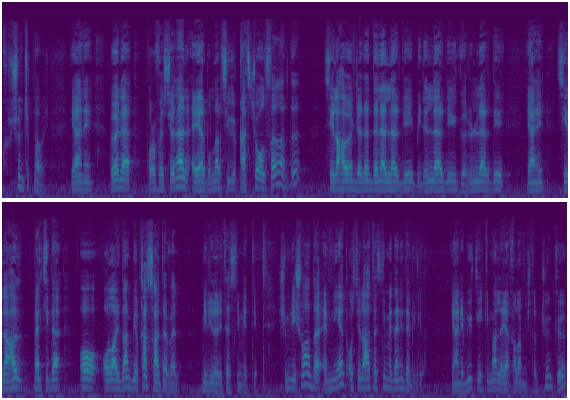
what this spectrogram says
Kurşun çıkmamış. Yani böyle profesyonel eğer bunlar suikastçı olsalardı silahı önceden denerlerdi, bilirlerdi, görürlerdi. Yani silahı belki de o olaydan birkaç saat evvel birileri teslim etti. Şimdi şu anda emniyet o silahı teslim edeni de biliyor. Yani büyük ihtimalle yakalanmıştır. Çünkü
